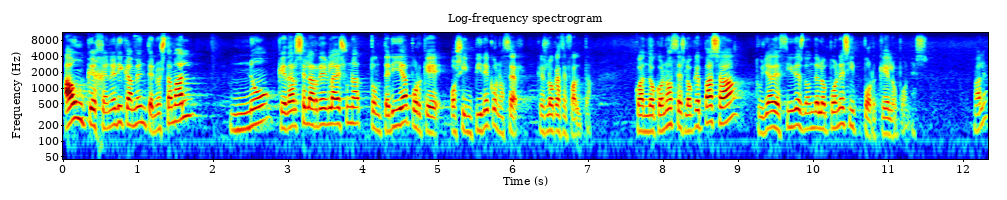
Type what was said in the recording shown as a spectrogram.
aunque genéricamente no está mal, no quedarse la regla es una tontería porque os impide conocer, que es lo que hace falta. Cuando conoces lo que pasa, tú ya decides dónde lo pones y por qué lo pones. ¿Vale?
